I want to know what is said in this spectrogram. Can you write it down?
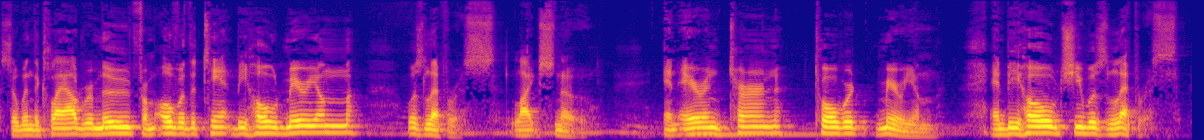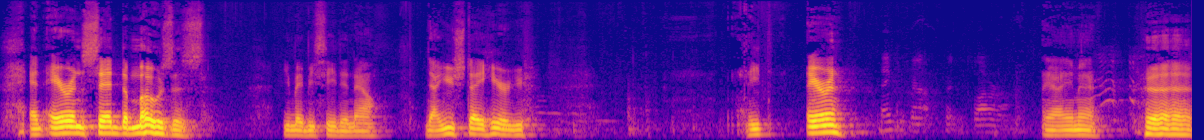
so when the cloud removed from over the tent, behold, Miriam was leprous like snow. And Aaron turned toward Miriam, and behold, she was leprous. And Aaron said to Moses, You may be seated now. Now you stay here. You, he, Aaron. Thank you for not putting flour on. Yeah, amen.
